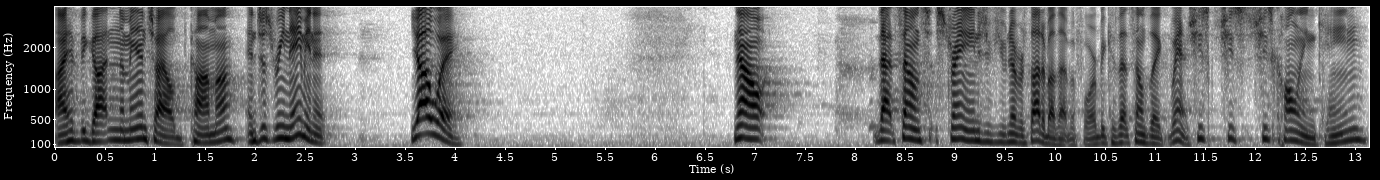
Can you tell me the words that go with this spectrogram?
I have begotten a man child, comma, and just renaming it. Yahweh. Now, that sounds strange if you've never thought about that before, because that sounds like, man, she's, she's, she's calling Cain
